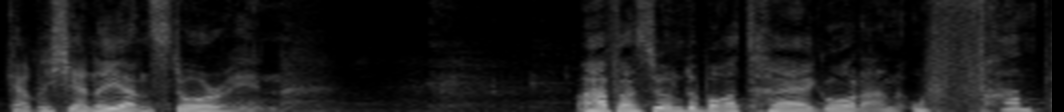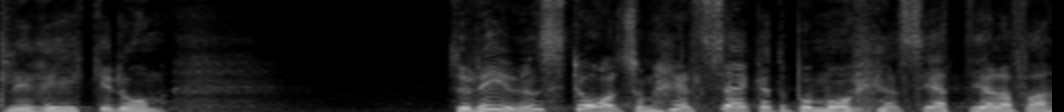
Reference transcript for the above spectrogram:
Kanske känner igen storyn. Och här fanns underbara trädgårdar, en ofantlig rikedom. Så det är ju en stad som helt säkert och på många sätt i alla fall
